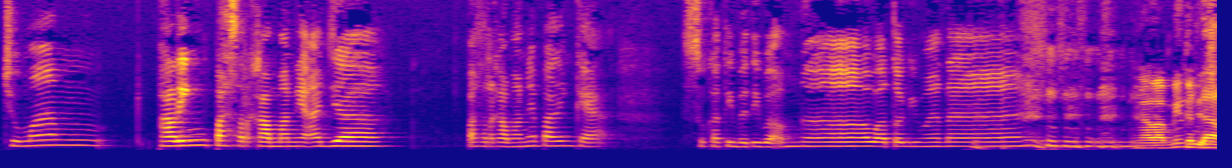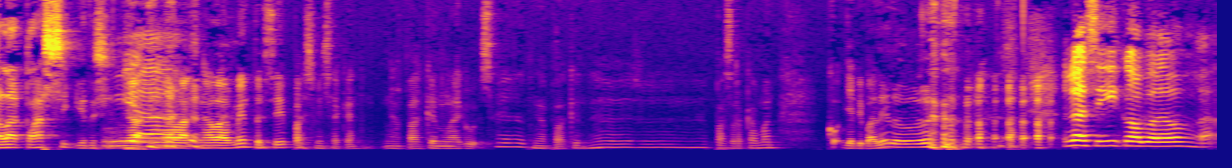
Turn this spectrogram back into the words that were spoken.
Cuman paling pas rekamannya aja. Pas rekamannya paling kayak suka tiba-tiba engap atau gimana. Ngalamin tuh- kendala klasik gitu sih Iya. Nga- ngala- ngalamin tuh sih pas misalkan ngapalkan lagu, saya ngapalkan eh, pas rekaman kok jadi balelo. Enggak sih kalau balelo enggak.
